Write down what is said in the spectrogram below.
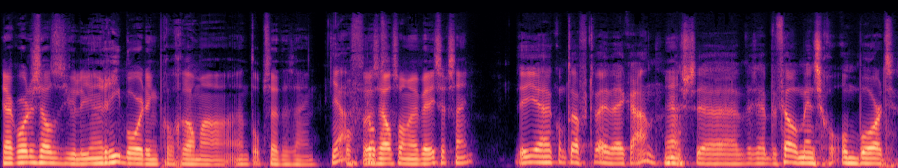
Ja, ik hoorde zelfs dat jullie een reboarding programma aan het opzetten zijn. ja, of er zelfs al mee bezig zijn. Die eh, komt over twee weken aan. Ja. Dus eh, we hebben veel mensen geonboard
